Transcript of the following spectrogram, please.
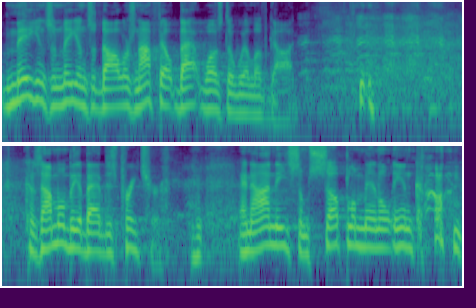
millions and millions of dollars, and I felt that was the will of God. Because I'm going to be a Baptist preacher, and I need some supplemental income.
